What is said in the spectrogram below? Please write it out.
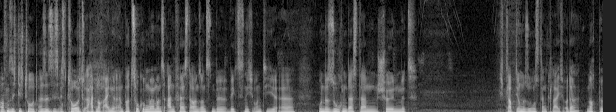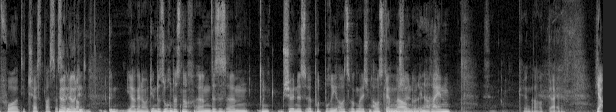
offensichtlich tot. Also es ist, ist tot, tot, hat noch eine, ein paar Zuckungen, wenn man es anfasst, aber ansonsten bewegt es sich nicht und die äh, untersuchen das dann schön mit ich glaube, die untersuchen es dann gleich, oder? Noch bevor die Chestbuster ja, genau, kommt. Die, ja, genau. Die untersuchen das noch. Ähm, das ist ähm, ein schönes äh, Potpourri aus irgendwelchen Austernmuscheln genau. und Innereien. Genau, geil. Ja,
